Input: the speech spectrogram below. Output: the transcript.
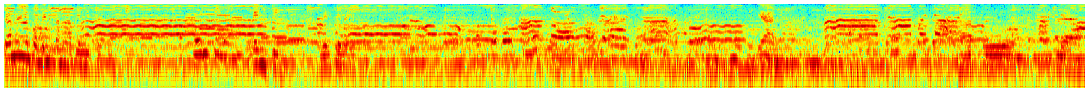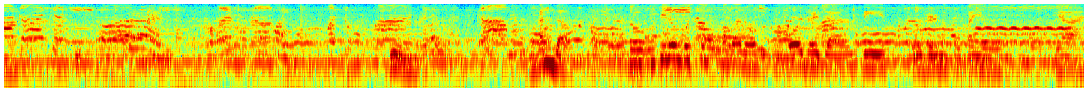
kano yung pabenta natin ito? 20 lang. 20. 20 na ito. Yan. Tapos, yan. Yun, ito. Maganda. So, kung sino gusto mag ano, mag-order dyan, please, order na po kayo. Yan.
